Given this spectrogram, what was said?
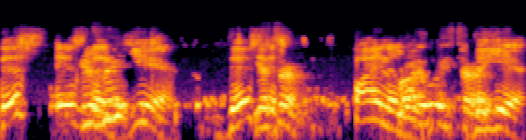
this is Excuse the me? year. This Yes, is sir. Right finally away, sir. the year.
